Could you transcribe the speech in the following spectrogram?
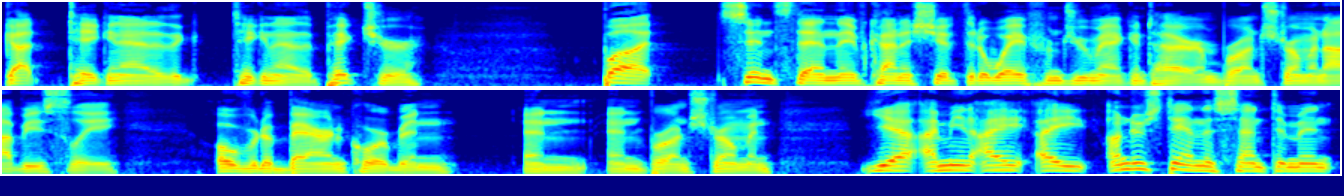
got taken out of the taken out of the picture. But since then, they've kind of shifted away from Drew McIntyre and Braun Strowman, obviously, over to Baron Corbin and and Braun Strowman. Yeah, I mean, I I understand the sentiment,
